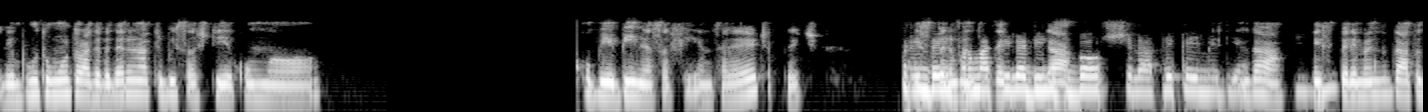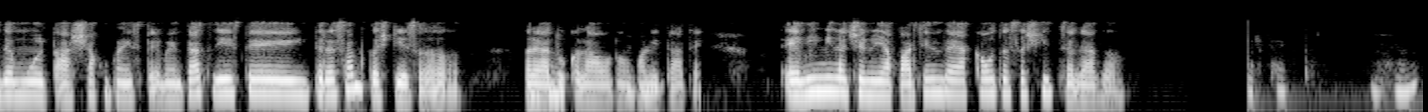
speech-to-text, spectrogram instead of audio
Din punctul multora de vedere, nu ar trebui să știe cum, uh, cum e bine să fie, înțelegi? Deci, Prinde informațiile din da. zbor și le aplică imediat. Da, mm-hmm. experimentând atât de mult așa cum a experimentat, este interesant că știe să readucă mm-hmm. la o mhm. normalitate. Mm-hmm. Elimină ce nu-i aparține, dar ea caută să și înțeleagă. Perfect. Mm-hmm.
